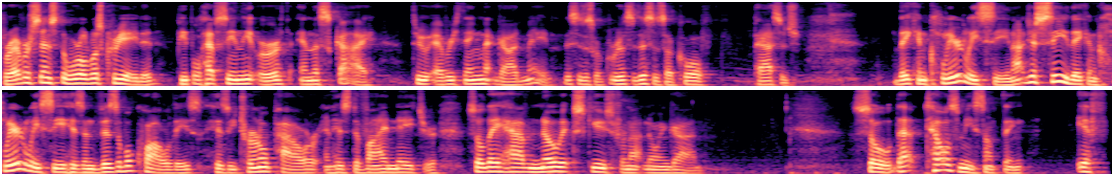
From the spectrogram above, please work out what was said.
For ever since the world was created, people have seen the earth and the sky through everything that God made. This is a, this is a cool passage. They can clearly see, not just see, they can clearly see his invisible qualities, his eternal power, and his divine nature. So they have no excuse for not knowing God. So that tells me something. If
